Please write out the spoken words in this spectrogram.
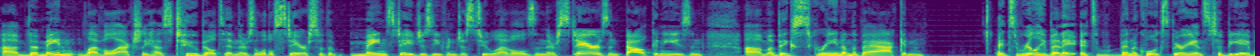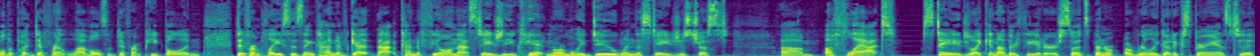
Um, the main level actually has two built in. There's a little stair, so the main stage is even just two levels, and there's stairs and balconies and um, a big screen on the back and it's really been a it's been a cool experience to be able to put different levels of different people in different places and kind of get that kind of feel on that stage that you can't normally do when the stage is just um, a flat stage like in other theaters. So it's been a really good experience to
